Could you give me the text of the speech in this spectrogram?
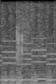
Oh, oh, oh, oh, oh.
